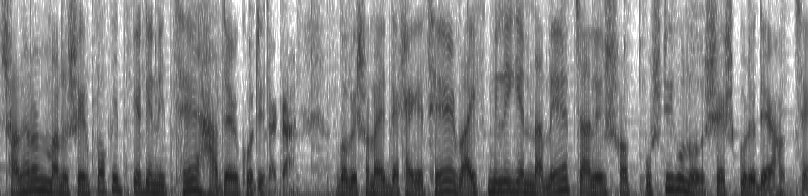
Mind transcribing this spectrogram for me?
সাধারণ মানুষের পকেট কেটে নিচ্ছে হাজার কোটি টাকা। গবেষণায় দেখা গেছে, রাইস মিলিংয়ের নামে চালের সব পুষ্টিগুলো শেষ করে দেয়া হচ্ছে।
